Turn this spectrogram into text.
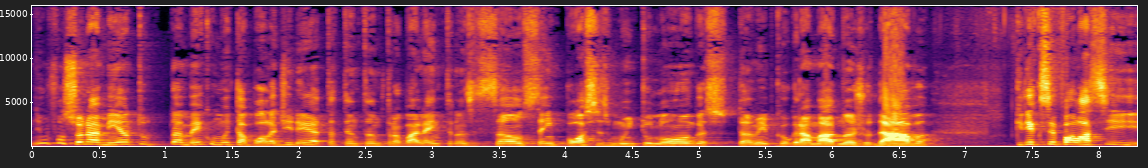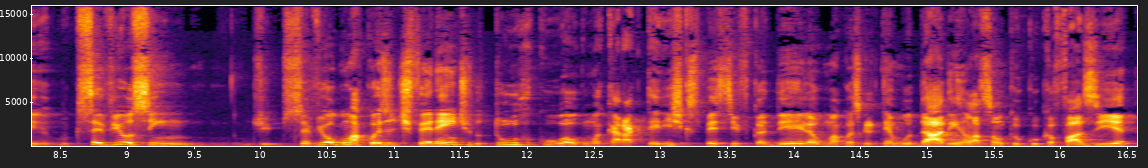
e um funcionamento também com muita bola direta, tentando trabalhar em transição, sem posses muito longas, também porque o gramado não ajudava. Queria que você falasse o que você viu assim. De, você viu alguma coisa diferente do turco, alguma característica específica dele, alguma coisa que ele tenha mudado em relação ao que o Cuca fazia?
